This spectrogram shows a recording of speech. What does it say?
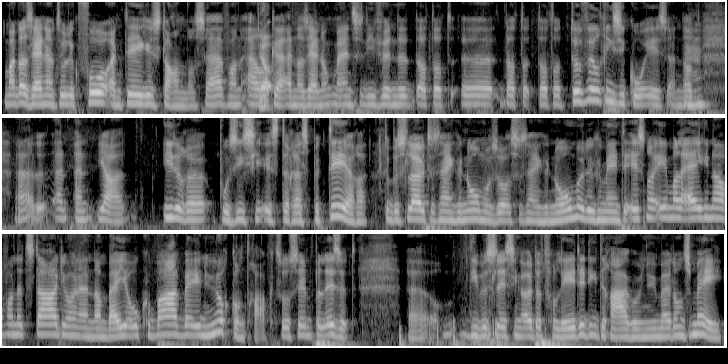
Maar er zijn natuurlijk voor- en tegenstanders hè, van elke. Ja. En er zijn ook mensen die vinden dat dat, eh, dat, dat, dat te veel risico is. En, dat, Mhm. hè, en, en ja, iedere positie is te respecteren. De besluiten zijn genomen zoals ze zijn genomen. De gemeente is nou eenmaal eigenaar van het stadion. En dan ben je ook gebaat bij een huurcontract. Zo simpel is het. Eh, die beslissingen uit het verleden, die dragen we nu met ons mee.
